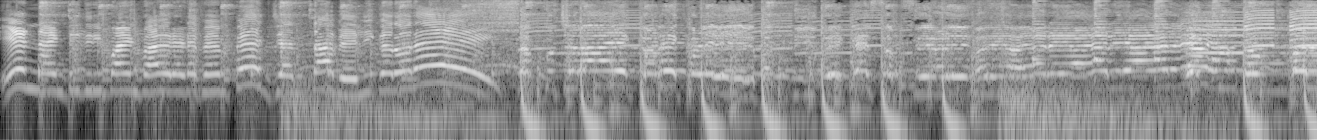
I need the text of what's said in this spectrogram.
ए 93.5 रेड एफएम पे जनता बेली करो रे। सबको चलाए खड़े खड़े भक्ति देखे सबसे अड़े। अरे आया रे आया रे आया रे नंबर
